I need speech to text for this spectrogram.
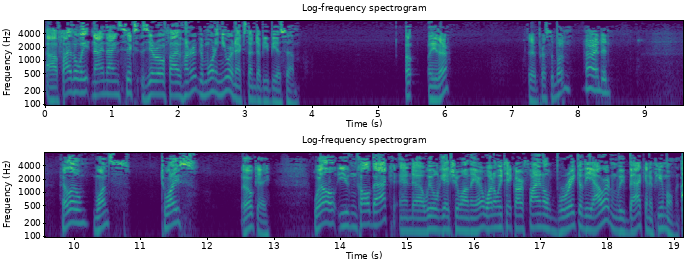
Uh, 508-996-0500. Good morning. You are next on WBSM. Oh, are you there? Did I press the button? All right, I did. Hello, once, twice. Okay. Well, you can call back and uh, we will get you on the air. Why don't we take our final break of the hour and we'll be back in a few moments.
